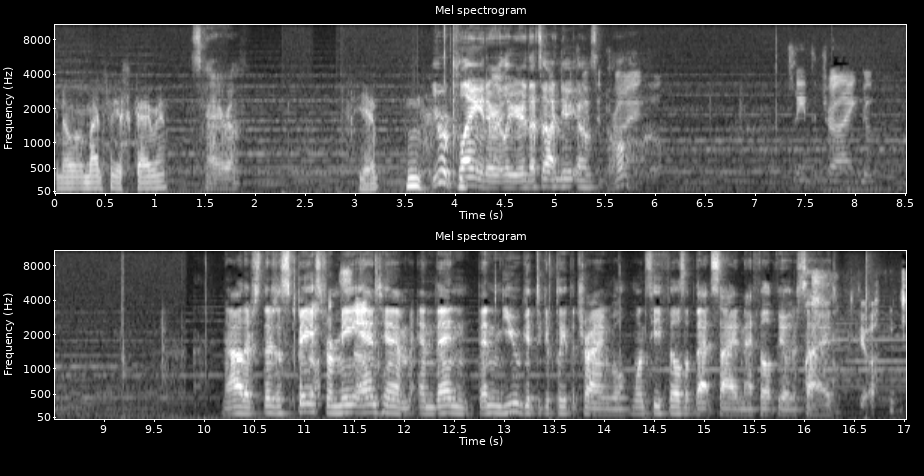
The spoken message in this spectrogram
You know, it reminds me of Skyrim. Skyrim. Yep. You were playing it earlier. That's how I knew. I was like, oh. Triangle. Complete the triangle. Now there's there's a space for me Itself. and him, and then then you get to complete the triangle once he fills up that side and I fill up the other side. Oh God.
